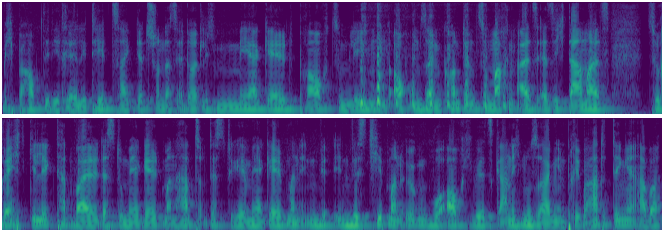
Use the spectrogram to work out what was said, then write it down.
Ich behaupte, die Realität zeigt jetzt schon, dass er deutlich mehr Geld braucht zum Leben und auch um seinen Content zu machen, als er sich damals zurechtgelegt hat, weil desto mehr Geld man hat, desto mehr Geld man in, investiert man irgendwo auch. Ich will jetzt gar nicht nur sagen in private Dinge, aber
